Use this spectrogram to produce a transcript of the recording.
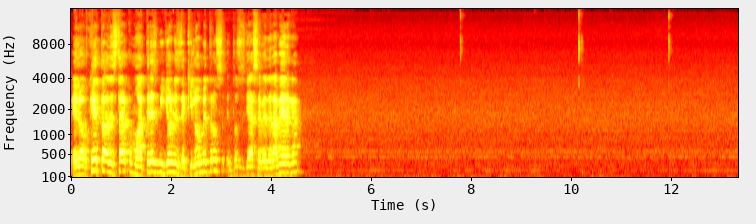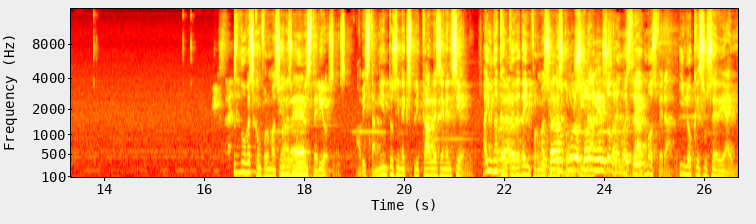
El objeto ha de estar como a 3 millones de kilómetros. Entonces ya se ve de la verga. Nubes con formaciones muy misteriosas, avistamientos inexplicables en el cielo. Hay una cantidad de información desconocida sobre nuestra atmósfera y lo que sucede ahí.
